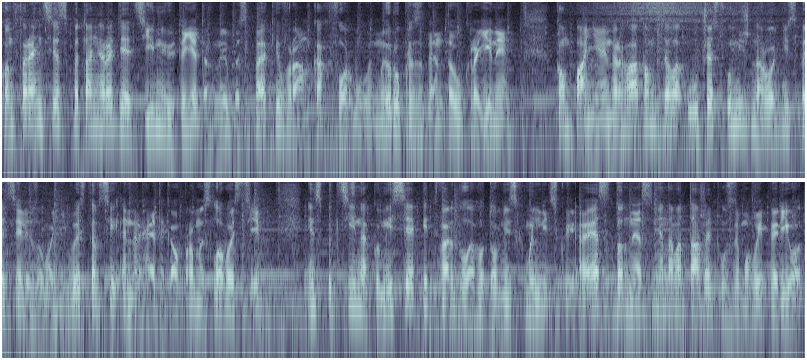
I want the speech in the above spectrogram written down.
конференція з питань радіаційної та ядерної безпеки в рамках формули миру президента України. Компанія Енергатом взяла участь у міжнародній спеціалізованій виставці енергетика в промисловості. Інспекційна комісія підтвердила готовність Хмельницької АЕС до несення навантажень у зимовий період.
